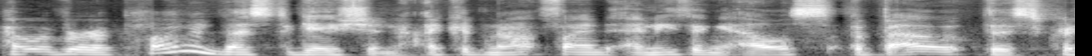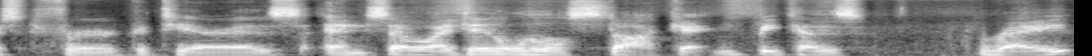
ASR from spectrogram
However, upon investigation, I could not find anything else about this Christopher Gutierrez, and so I did a little stalking because. Right.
